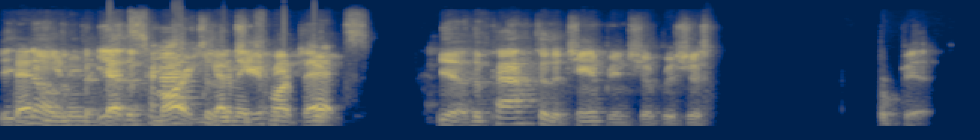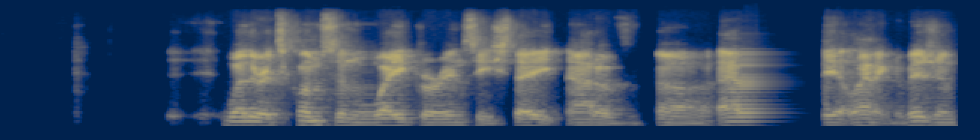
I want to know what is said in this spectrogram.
no, the, yeah, the smart. You got to make smart bets. Yeah, the path to the championship is just Pitt. Whether it's Clemson, Wake, or NC State out of uh, out of the Atlantic Division,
